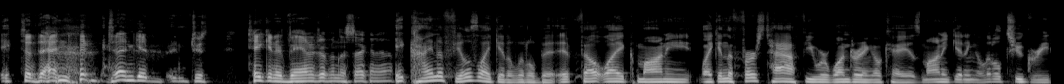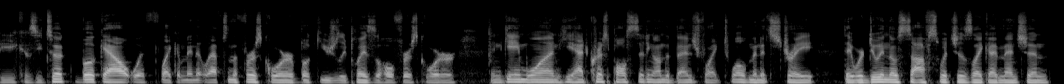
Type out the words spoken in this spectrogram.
It- to then then get just taken advantage of in the second half? It kind of feels like it a little bit. It felt like Monty, like in the first half, you were wondering, okay, is Monty getting a little too greedy because he took Book out with like a minute left in the first quarter. Book usually plays the whole first quarter. In game one, he had Chris Paul sitting on the bench for like 12 minutes straight. They were doing those soft switches, like I mentioned.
